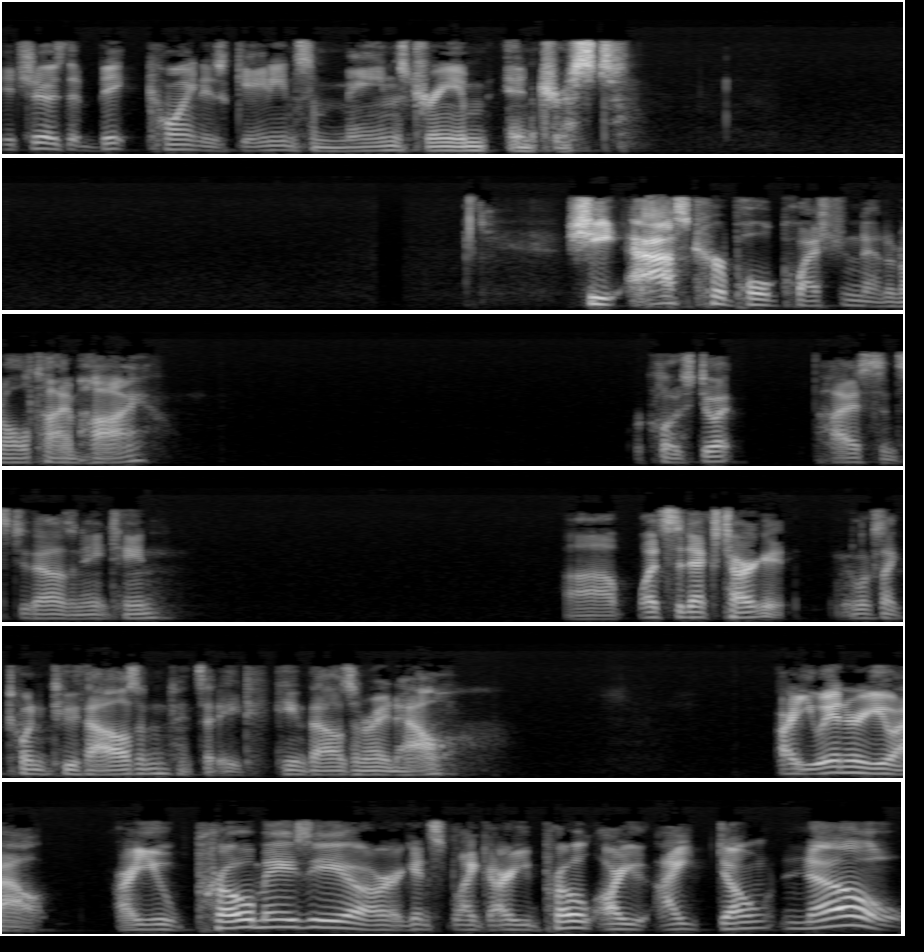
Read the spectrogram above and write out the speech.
It shows that Bitcoin is gaining some mainstream interest. She asked her poll question at an all time high or close to it, highest since 2018. Uh, what's the next target? It looks like 22,000. It's at 18,000 right now. Are you in or you out? Are you pro Maisie or against? Like, are you pro? Are you? I don't know.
